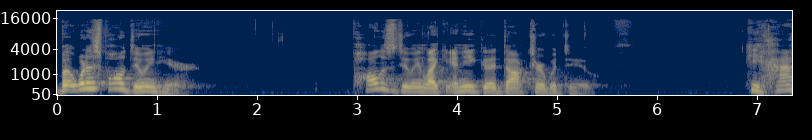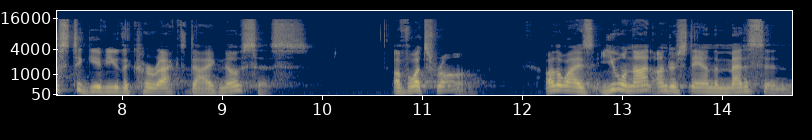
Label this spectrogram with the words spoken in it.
But what is Paul doing here? Paul is doing like any good doctor would do. He has to give you the correct diagnosis of what's wrong. Otherwise, you will not understand the medicine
